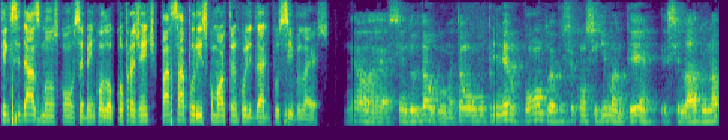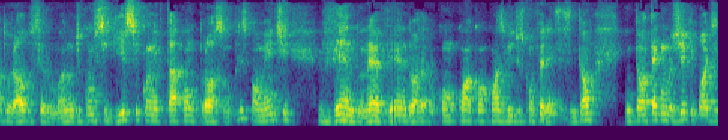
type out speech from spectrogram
tem que se dar as mãos, como você bem colocou, para a gente passar por isso com a maior tranquilidade possível, Laércio. Não, é, sem dúvida alguma. Então, o primeiro ponto é você conseguir manter esse lado natural do ser humano de conseguir se conectar com o próximo, principalmente vendo, né, vendo a, com, com, a, com, as videoconferências. Então, então, a tecnologia que pode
